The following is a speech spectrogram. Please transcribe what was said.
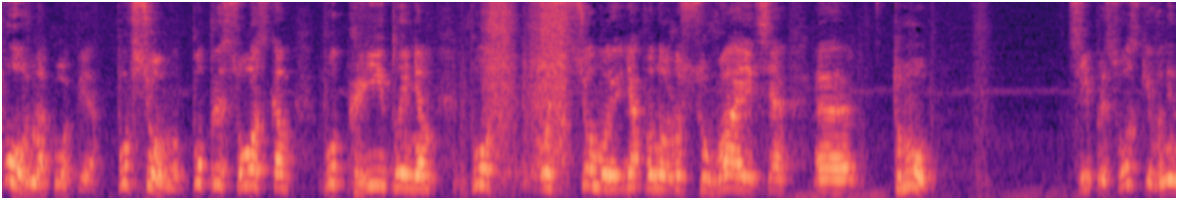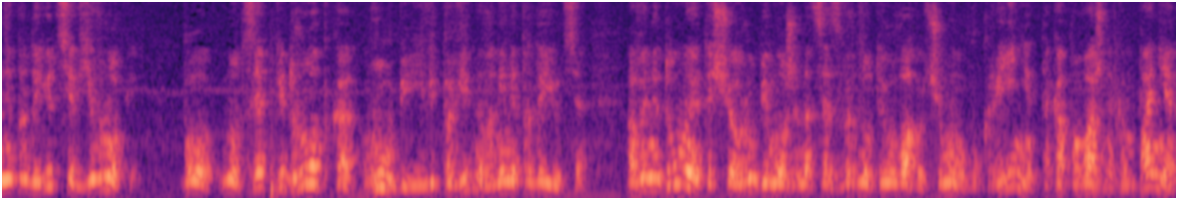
Повна копія по всьому, по присоскам, по кріпленням, по ось цьому, як воно розсувається. Е, тому ці присоски вони не продаються в Європі. Бо ну, це підробка Рубі, і відповідно вони не продаються. А ви не думаєте, що Рубі може на це звернути увагу, чому в Україні така поважна компанія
